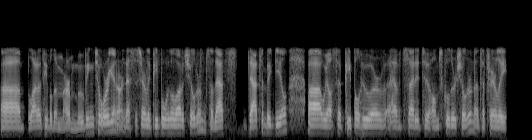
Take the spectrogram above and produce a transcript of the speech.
Uh, a lot of the people that are moving to Oregon aren't necessarily people with a lot of children, so that's that's a big deal. Uh, we also have people who are have decided to homeschool their children. That's a fairly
